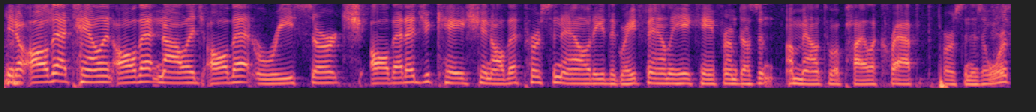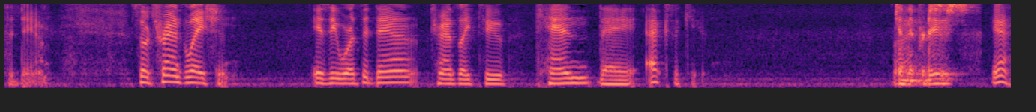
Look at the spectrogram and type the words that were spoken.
you know, all that talent, all that knowledge, all that research, all that education, all that personality, the great family he came from doesn't amount to a pile of crap if the person isn't worth a damn. So, translation is he worth a damn? Translate to can they execute? Can they produce? Yeah.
